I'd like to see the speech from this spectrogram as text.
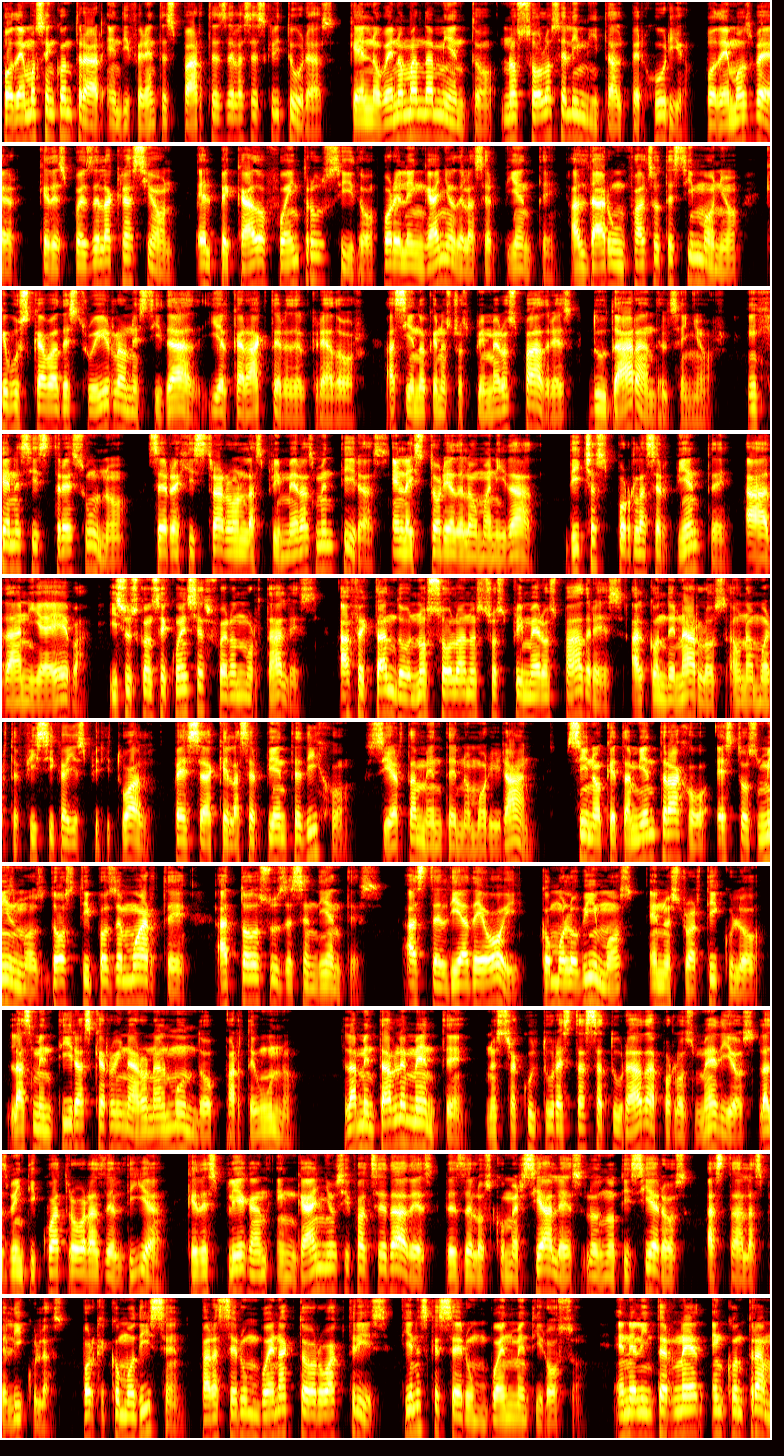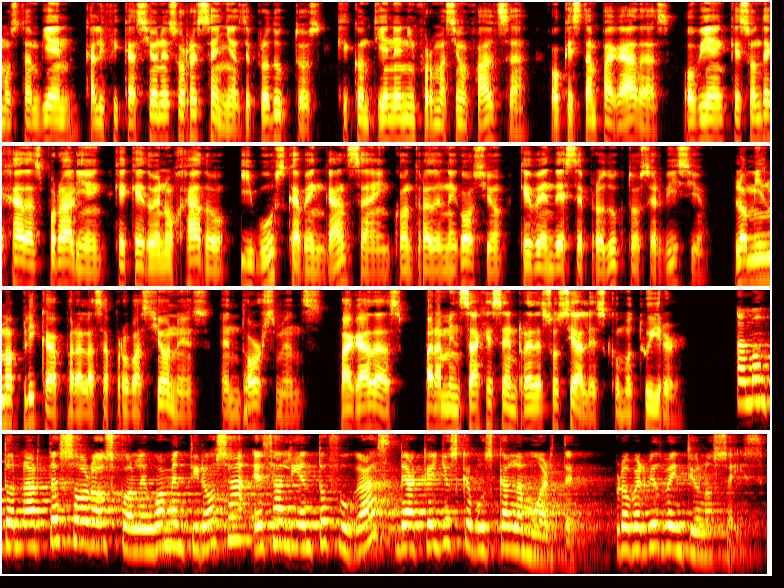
podemos encontrar en diferentes partes de las Escrituras que el noveno mandamiento no solo se limita al perjurio. Podemos ver que después de la creación, el pecado fue introducido por el engaño de la serpiente, al dar un falso testimonio que buscaba destruir la honestidad y el carácter del Creador, haciendo que nuestros primeros padres dudaran del Señor. En Génesis 3.1 se registraron las primeras mentiras en la historia de la humanidad, dichas por la serpiente a Adán y a Eva, y sus consecuencias fueron mortales, afectando no solo a nuestros primeros padres al condenarlos a una muerte física y espiritual, pese a que la serpiente dijo, ciertamente no morirán, sino que también trajo estos mismos dos tipos de muerte a todos sus descendientes. Hasta el día de hoy, como lo vimos en nuestro artículo Las mentiras que arruinaron al mundo, parte 1. Lamentablemente, nuestra cultura está saturada por los medios las 24 horas del día, que despliegan engaños y falsedades desde los comerciales, los noticieros, hasta las películas. Porque como dicen, para ser un buen actor o actriz, tienes que ser un buen mentiroso. En el Internet encontramos también calificaciones o reseñas de productos que contienen información falsa, o que están pagadas, o bien que son dejadas por alguien que quedó enojado y busca venganza en contra del negocio que vende este producto o servicio. Lo mismo aplica para las aprobaciones, endorsements, pagadas para mensajes en redes sociales como Twitter. Amontonar tesoros con lengua mentirosa es aliento fugaz de aquellos que buscan la muerte. Proverbios 21:6.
